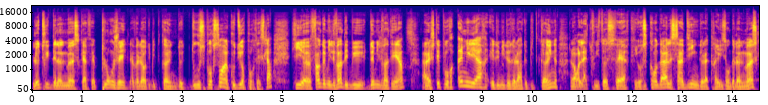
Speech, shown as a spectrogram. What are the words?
Le tweet d'Elon Musk a fait plonger la valeur du Bitcoin de 12%, un coup dur pour Tesla, qui euh, fin 2020, début 2021, a acheté pour un milliard et demi de dollars de Bitcoin. Alors la twittosphère crie au scandale, s'indigne de la trahison d'Elon Musk.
